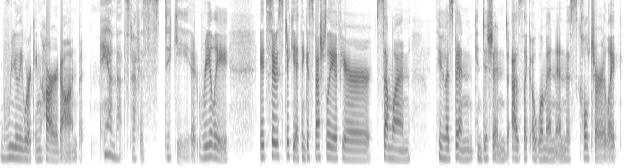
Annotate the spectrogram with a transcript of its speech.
really working hard on but man that stuff is sticky. It really it's so sticky. I think especially if you're someone who has been conditioned as like a woman in this culture like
